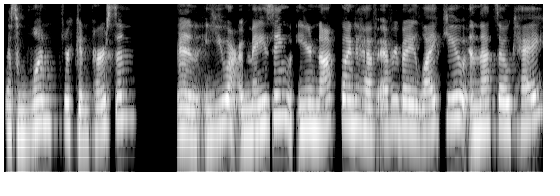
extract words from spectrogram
that's one freaking person. And you are amazing. You're not going to have everybody like you, and that's okay.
